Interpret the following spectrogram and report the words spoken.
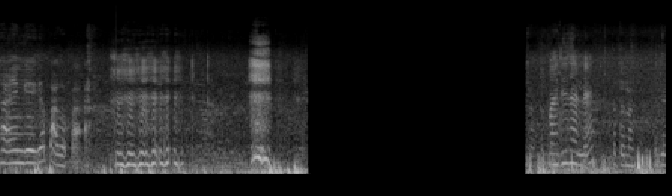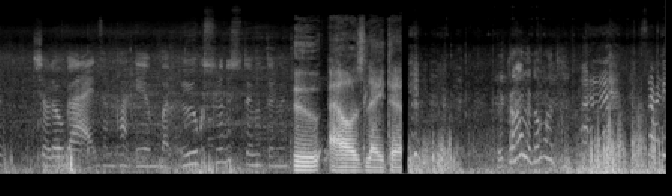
खाएँगे क्या पागा पा? चलो गाइस हम खाते हैं लुक्स दिसतोय फक्त Two hours later. हे काय आलं का माझं? अरे साडी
